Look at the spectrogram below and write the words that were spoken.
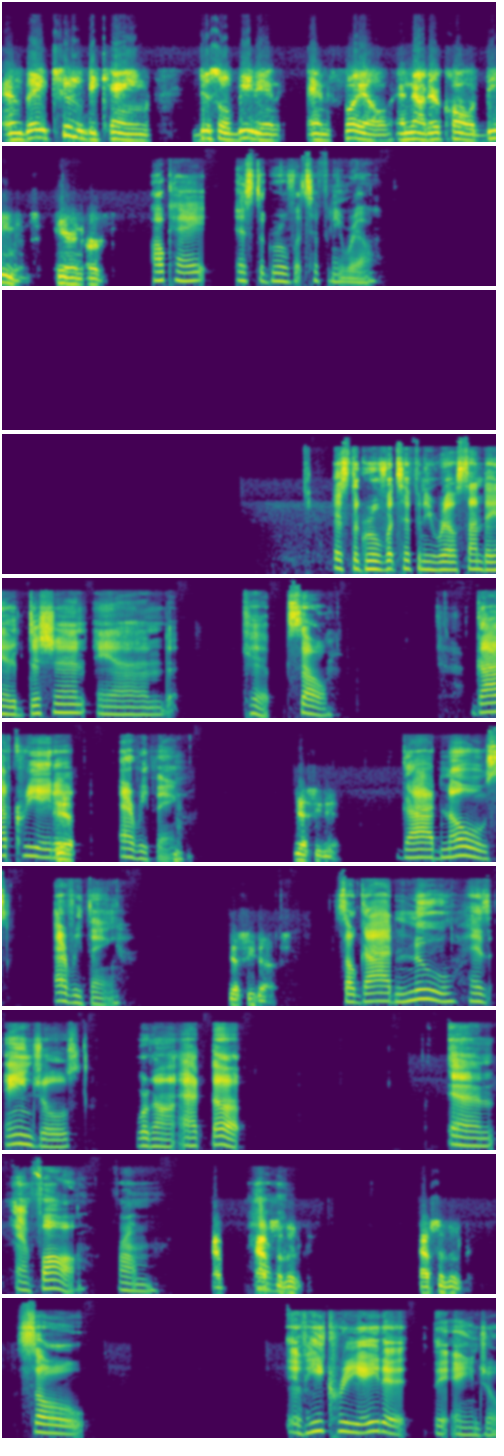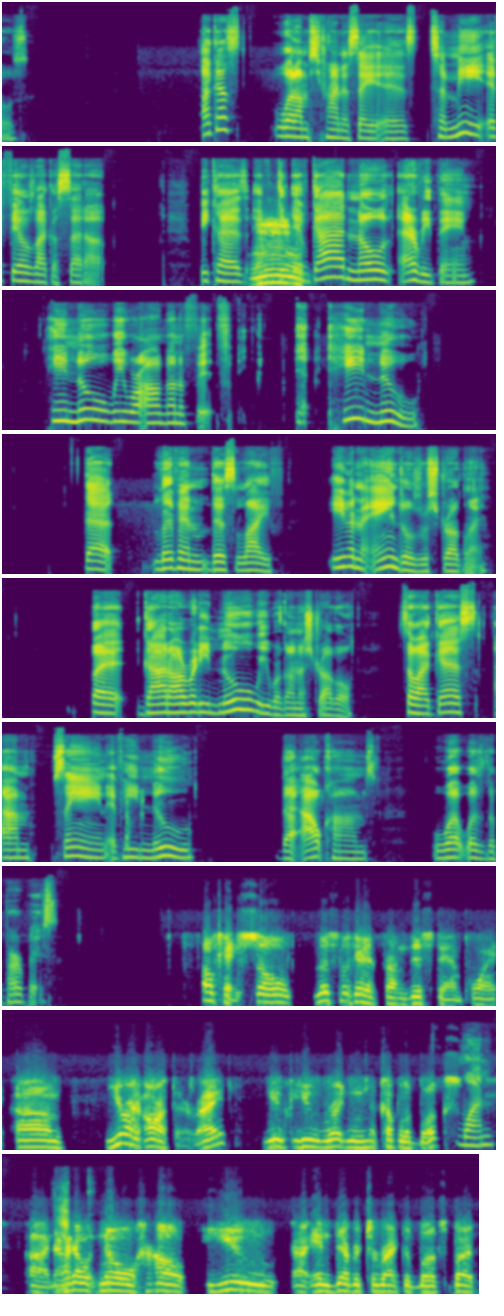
and they too became disobedient and fell and now they're called demons here in earth. Okay it's the groove with tiffani real It's the Groove with Tiffani Real Sunday edition and Kip. So, God created everything. Yes, He did. God knows everything. Yes, He does. So, God knew His angels were going to act up and and fall from absolutely heaven. absolutely so if he created the angels, I guess what I'm trying to say is to me, it feels like a setup. Because mm. if, if God knows everything, he knew we were all going to fit. He knew that living this life, even the angels were struggling. But God already knew we were going to struggle. So I guess I'm saying if he knew the outcomes, what was the purpose? Okay, so let's look at it from this standpoint. Um, you're an author, right? You you've written a couple of books. One. Uh, now yep. I don't know how you uh, endeavor to write the books, but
